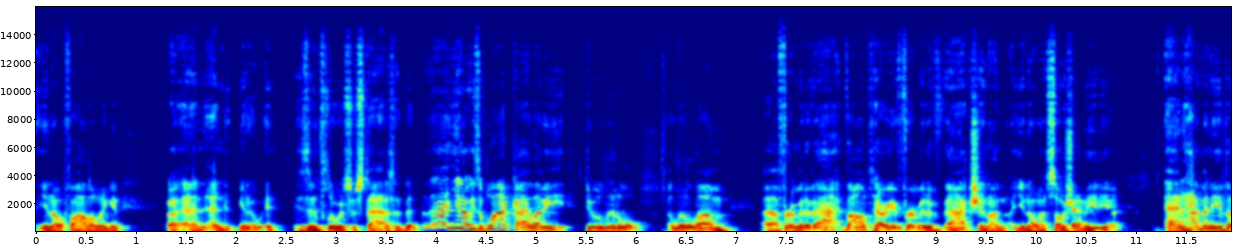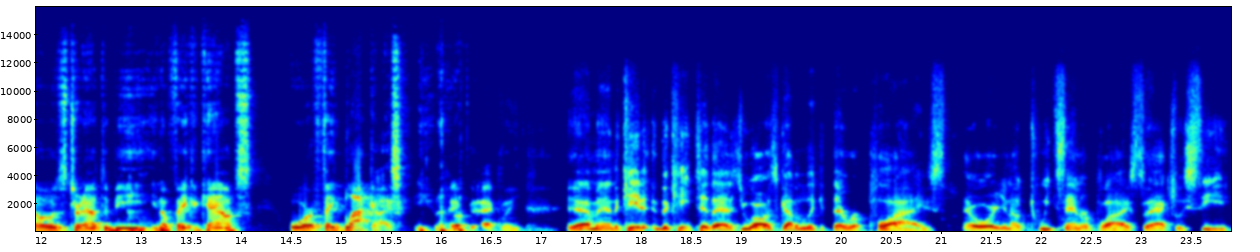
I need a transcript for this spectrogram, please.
you know, following and uh, and and you know his influence or status, but uh, you know, he's a black guy. Let me do a little a little um affirmative act, voluntary affirmative action on you know on social yeah. media and how many of those turn out to be you know fake accounts or fake black guys you know? exactly. Yeah man. The key the key to that is you always got to look at their replies or you know tweets and replies to actually see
